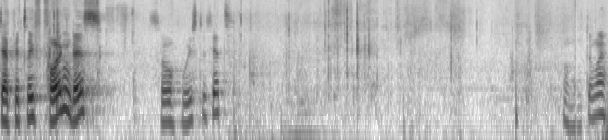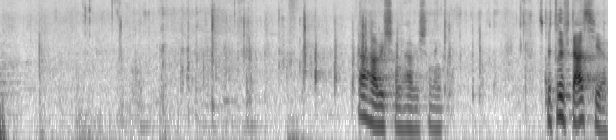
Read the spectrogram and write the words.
der betrifft folgendes. So, wo ist das jetzt? Moment mal. Ah, habe ich schon, habe ich schon, danke. Das betrifft das hier.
